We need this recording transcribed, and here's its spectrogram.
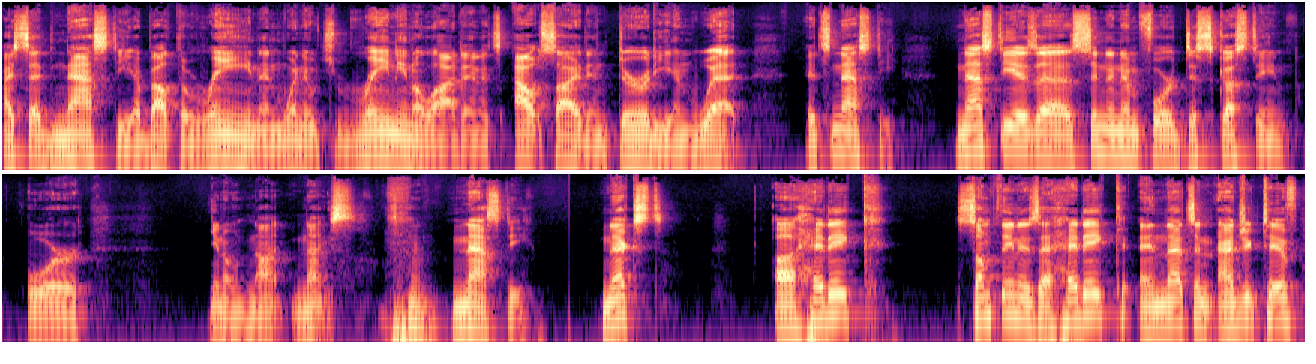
I said nasty about the rain and when it's raining a lot and it's outside and dirty and wet. It's nasty. Nasty is a synonym for disgusting or, you know, not nice. nasty. Next, a headache. Something is a headache, and that's an adjective.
